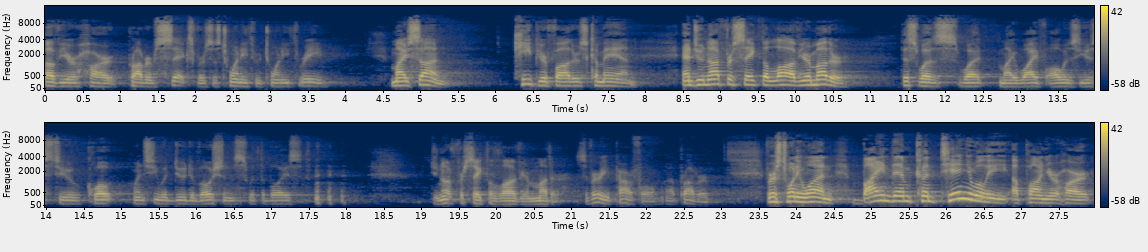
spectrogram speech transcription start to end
of your heart. Proverbs 6, verses 20 through 23. My son, Keep your father's command and do not forsake the law of your mother. This was what my wife always used to quote when she would do devotions with the boys. do not forsake the law of your mother. It's a very powerful uh, proverb. Verse 21 Bind them continually upon your heart,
